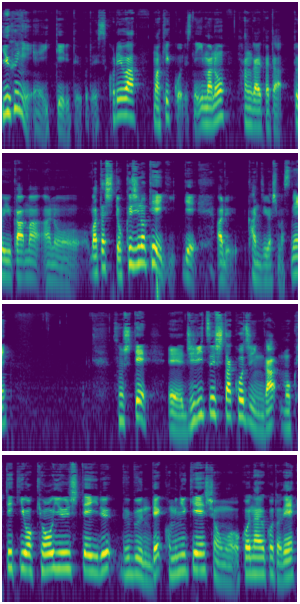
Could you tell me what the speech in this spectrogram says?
いうふうに言っているということです。これは、まあ結構ですね、今の考え方というか、まああの、私独自の定義である感じがしますね。そして、えー、自立した個人が目的を共有している部分でコミュニケーションを行うことで、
